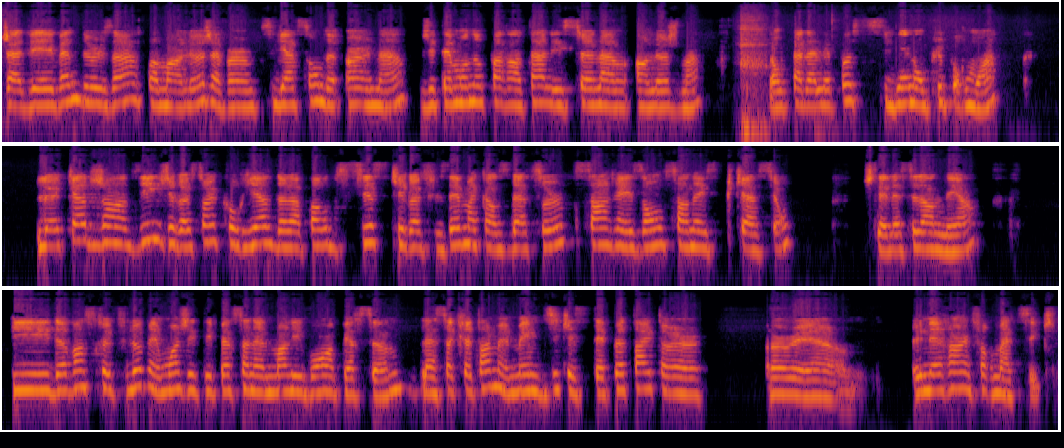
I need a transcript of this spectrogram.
J'avais 22 ans à ce moment-là. J'avais un petit garçon de un an. J'étais monoparentale et seule en, logement. Donc, ça n'allait pas si bien non plus pour moi. Le 4 janvier, j'ai reçu un courriel de la part du CIS qui refusait ma candidature sans raison, sans explication. J'étais laissée dans le néant. Puis devant ce refus-là, ben moi, j'ai été personnellement les voir en personne. La secrétaire m'a même dit que c'était peut-être un, un, euh, une erreur informatique.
